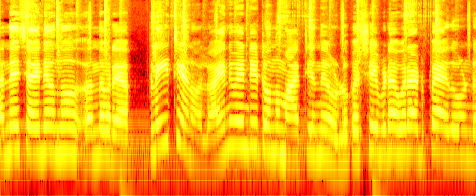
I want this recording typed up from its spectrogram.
എന്ന് വെച്ചാൽ അതിനെ ഒന്ന് എന്താ പറയാ പ്ലേറ്റ് ചെയ്യണമല്ലോ. അതിന് വേണ്ടിയിട്ടൊന്ന് മാറ്റിയെന്നേ ഉള്ളൂ. പക്ഷെ ഇവിടെ ഒരടുപ്പായതുകൊണ്ട്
